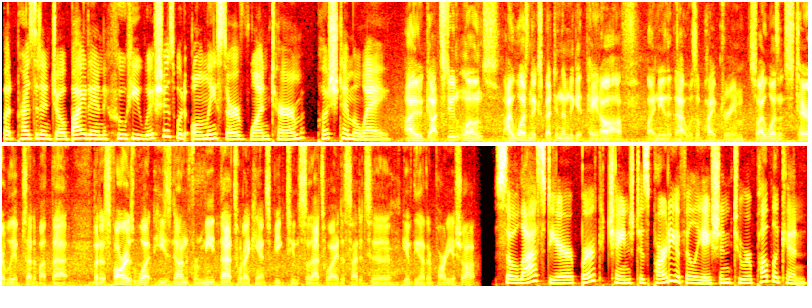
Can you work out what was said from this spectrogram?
but President Joe Biden, who he wishes would only serve one term, pushed him away. I got student loans. I wasn't expecting them to get paid off. I knew that that was a pipe dream, so I wasn't terribly upset about that. But as far as what he's done for me, that's what I can't speak to, so that's why I decided to give the other party a shot. So last year, Burke changed his party affiliation to Republican.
